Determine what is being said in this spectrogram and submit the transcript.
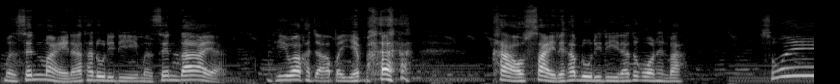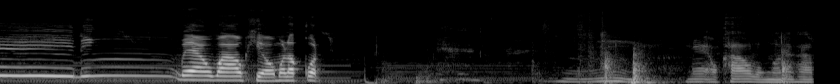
เหมือนเส้นใหม่นะ ถ้าดูดีๆ เหมือนเส้นได้อะที่ว่าเขาจะเอาไปเย็บขาวใสเลยครับดูดีๆนะทุกคนเห็นปะสวยนิ่งแวววาวเขียวมรกต เอาข้าวลงแล้วนะครับ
